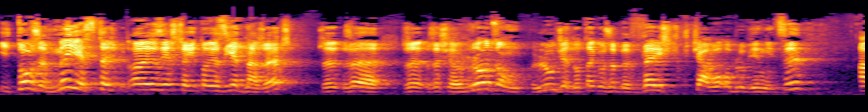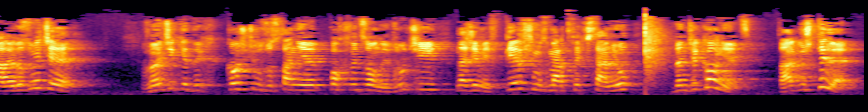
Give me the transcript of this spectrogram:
i to, że my jesteśmy, to jest jeszcze to jest jedna rzecz, że, że, że, że się rodzą ludzie do tego, żeby wejść w ciało oblubienicy, ale rozumiecie, w momencie, kiedy Kościół zostanie pochwycony, wróci na ziemię w pierwszym zmartwychwstaniu, będzie koniec. Tak? Już tyle.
